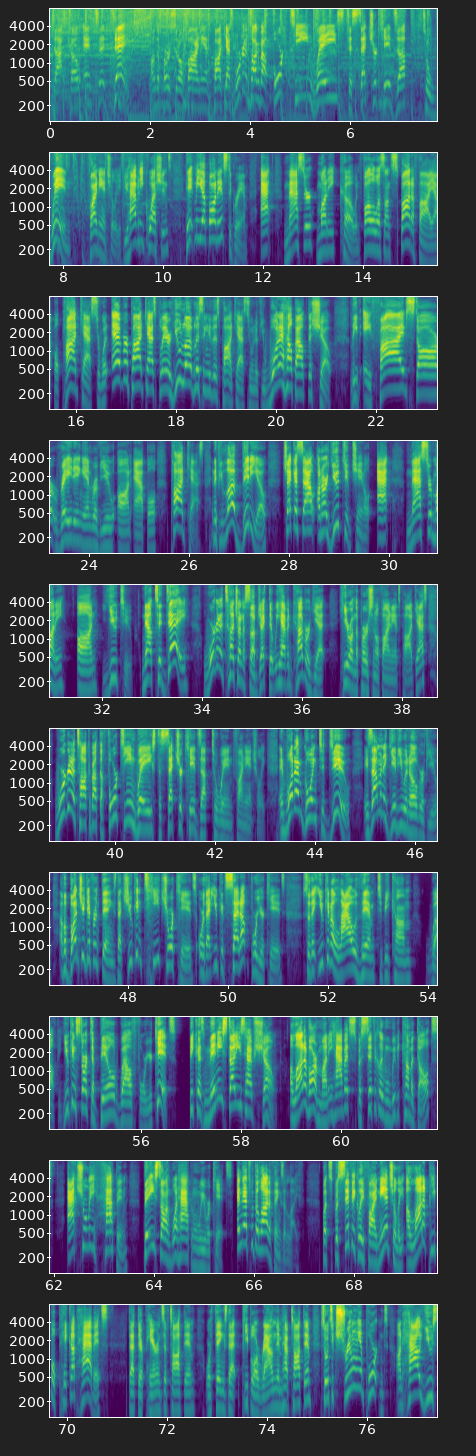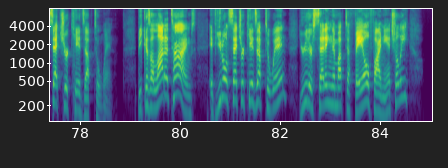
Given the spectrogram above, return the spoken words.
MasterMoney.co. And today on the Personal Finance Podcast, we're going to talk about 14 ways to set your kids up to win financially. If you have any questions, hit me up on Instagram at Master Money Co. and follow us on Spotify, Apple Podcasts, or whatever podcast player you love listening to this podcast to. And if you want to help out the show, leave a five star rating and review on Apple Podcasts. And if you love video, check us out on our YouTube channel at Master Money on YouTube. Now, today, we're going to touch on a subject that we haven't covered yet here on the Personal Finance Podcast. We're going to talk about the 14 ways to set your kids up to win financially. And what I'm going to do is I'm going to give you an overview of a bunch of different things that you can teach your kids or that you can set up for your kids so that you can allow them to become wealthy. You can start to build wealth for your kids because many studies have shown a lot of our money habits, specifically when we become adults, actually happen based on what happened when we were kids. And that's with a lot of things in life. But specifically financially, a lot of people pick up habits that their parents have taught them or things that people around them have taught them. So it's extremely important on how you set your kids up to win. Because a lot of times, if you don't set your kids up to win, you're either setting them up to fail financially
